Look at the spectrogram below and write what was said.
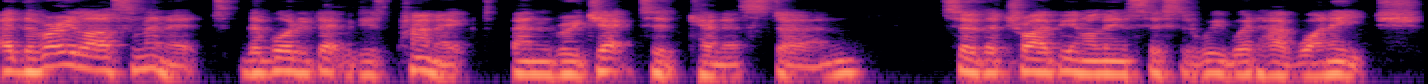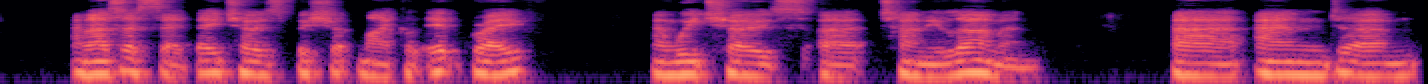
at the very last minute, the Board of Deputies panicked and rejected Kenneth Stern. So the tribunal insisted we would have one each. And as I said, they chose Bishop Michael Ipgrave and we chose uh, Tony Lerman. Uh, and um,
